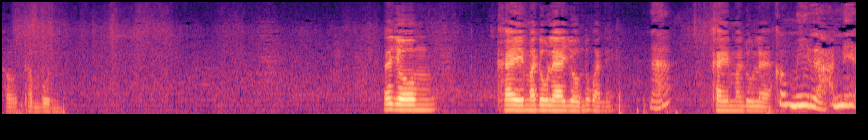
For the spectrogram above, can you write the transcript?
เขาทำบุญ แล้วโยม ใครมาดูแลโยมทุกวันนี้ นะ ใครมาดูแล ก็มีหลานเนี่ย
